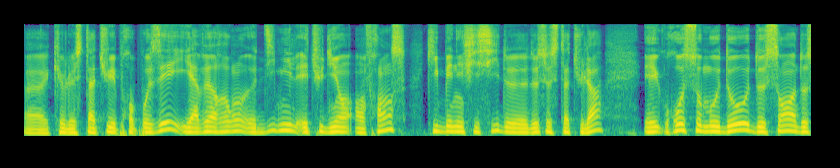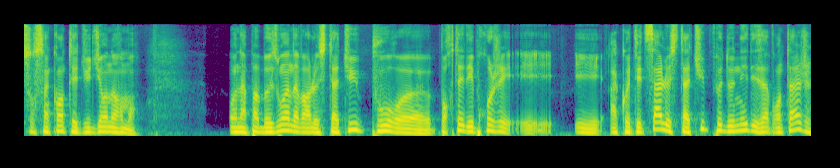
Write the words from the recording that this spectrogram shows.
euh, que le statut est proposé. Il y avait environ 10 000 étudiants en France qui bénéficient de, de ce statut-là. Et grosso modo, 200 à 250 étudiants normands on n'a pas besoin d'avoir le statut pour euh, porter des projets. Et, à côté de ça, le statut peut donner des avantages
